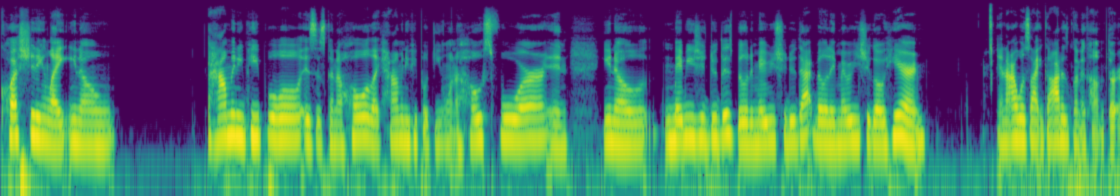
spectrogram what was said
questioning, like, you know, how many people is this going to hold? Like, how many people do you want to host for? And, you know, maybe you should do this building, maybe you should do that building, maybe you should go here. And I was like, God is going to come through.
